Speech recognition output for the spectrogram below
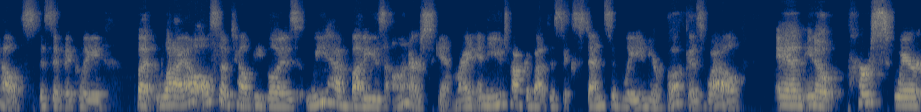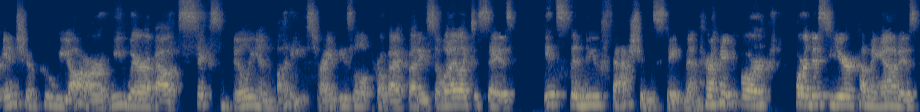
health specifically but what I also tell people is we have buddies on our skin, right? And you talk about this extensively in your book as well. And, you know, per square inch of who we are, we wear about 6 billion buddies, right? These little probiotic buddies. So what I like to say is it's the new fashion statement, right? For, for this year coming out is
